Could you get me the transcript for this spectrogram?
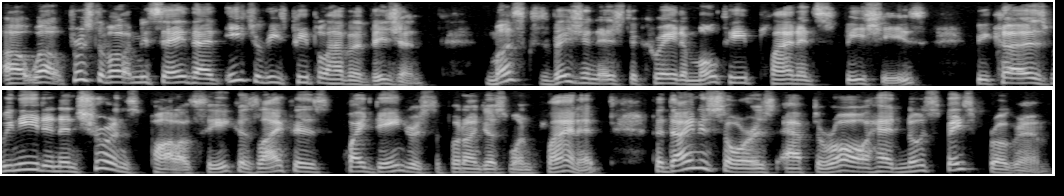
Uh, well, first of all, let me say that each of these people have a vision. Musk's vision is to create a multi planet species because we need an insurance policy because life is quite dangerous to put on just one planet. The dinosaurs, after all, had no space program.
